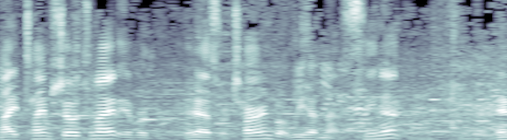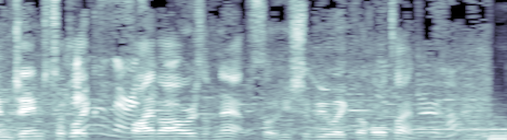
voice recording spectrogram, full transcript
nighttime show tonight. It, re- it has returned, but we have not seen it. And James took like Cameron's five hours of naps, so he should be awake the whole time. Ready to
